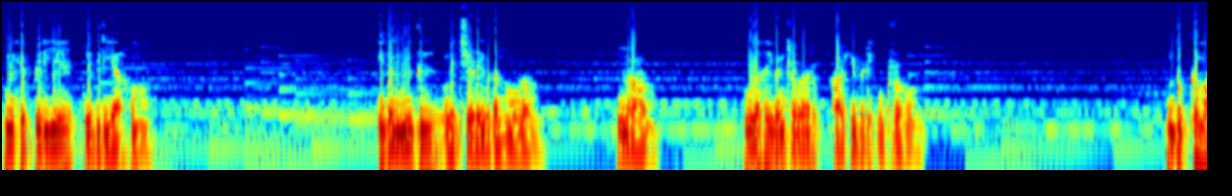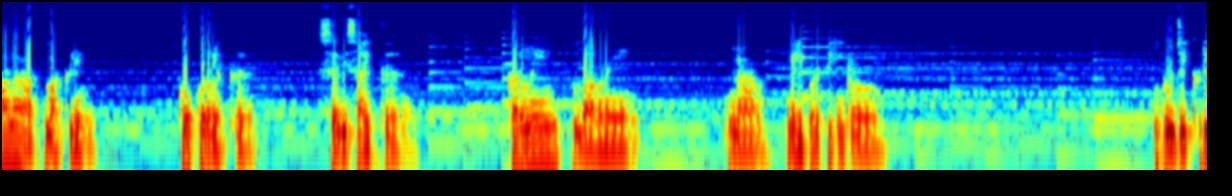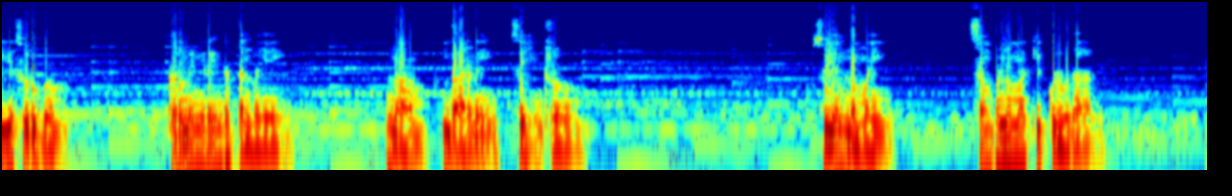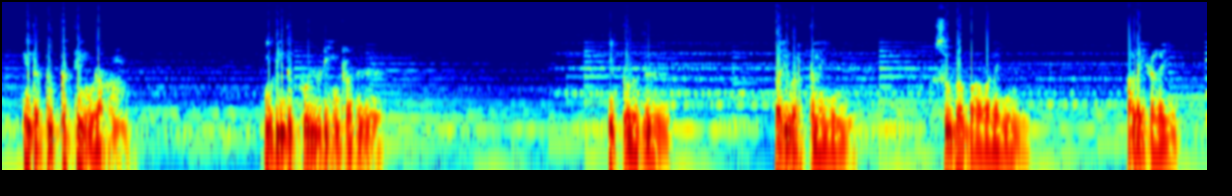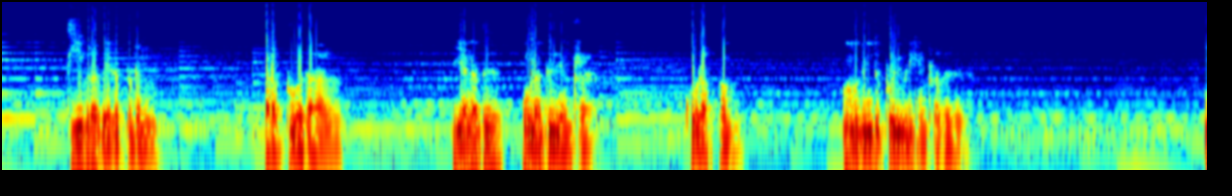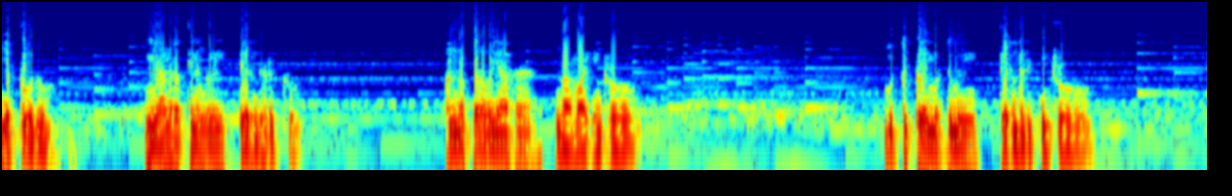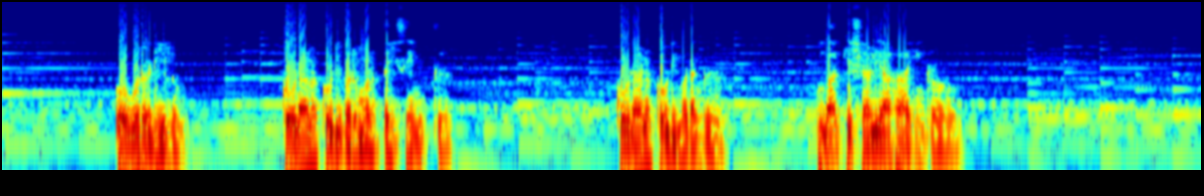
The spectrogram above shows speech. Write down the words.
மிகப்பெரிய எதிரியாகும். இதன் மீது வெற்றியடைவதன் மூலம் நாம் உலகை வென்றவர் ஆகிவிடுகின்றோம். துக்கமான ஆத்மாக்களின் கூக்குரலுக்கு செவிசாய்த்து கருணையின் பாவனையை நாம் வெளிப்படுத்துகின்றோம். பூஜைக்குரிய சொரூபம் கருணை நிறைந்த தன்மையை நாம் தாரணை செய்கின்றோம். சுயம் நம்மை சம்பன்னமாக்கிக் கொள்வதால் இந்த துக்கத்தின் உலகம் முடிந்து போய்விடுகின்றது. இப்பொழுது பரிவர்த்தனையின் சுப பாவனையின் அலைகளை தீவிர வேகத்துடன் பரப்புவதால் எனது உனது என்ற குழப்பம் முடிந்து போய்விடுகின்றது. எப்போதும் ஞானரத்தினங்களை தேர்ந்தெடுக்கும் அன்னப்பறவையாக நாம் ஆகின்றோம் முத்துக்களை மட்டுமே தேர்ந்தெடுக்கின்றோம். ஒவ்வொரு அடியிலும் கோடான கோடி வருமானத்தை சேமித்து கோடான கோடி மடங்கு பாக்கியசாலியாக ஆகின்றோம்.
